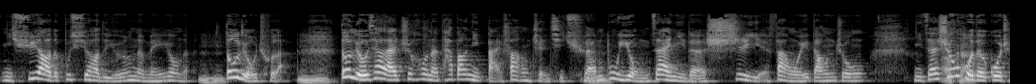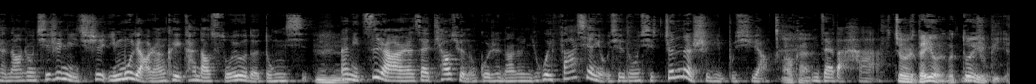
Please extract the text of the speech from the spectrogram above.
你需要的、不需要的、有用的、没用的，都留出来，嗯，都留下来之后呢，他帮你摆放整齐，全部涌在你的视野范围当中。你在生活的过程当中其实你是一目了然可以看到所有的东西。嗯，那你自然而然在挑选的过程当中，你就会发现有些东西真的是你不需要。OK 你再把它就是得有一个对比，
